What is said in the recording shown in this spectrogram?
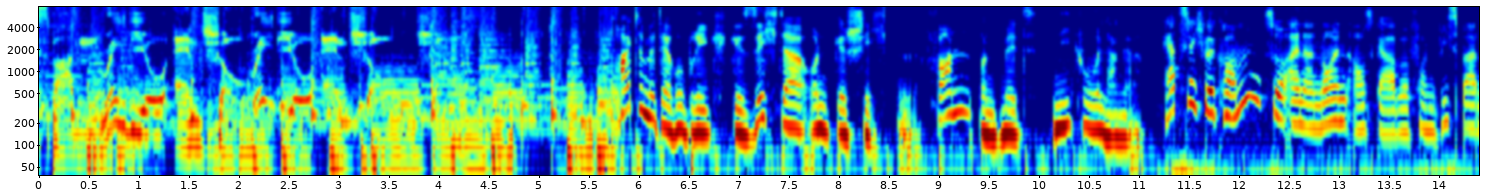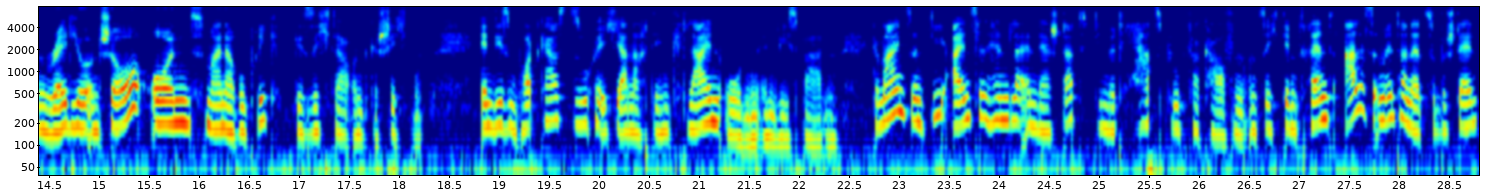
Wiesbaden. Radio and Show. Radio and Show. Heute mit der Rubrik Gesichter und Geschichten von und mit Nico Lange. Herzlich willkommen zu einer neuen Ausgabe von Wiesbaden Radio und Show und meiner Rubrik Gesichter und Geschichten. In diesem Podcast suche ich ja nach den Kleinoden in Wiesbaden. Gemeint sind die Einzelhändler in der Stadt, die mit Herzblut verkaufen und sich dem Trend, alles im Internet zu bestellen,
